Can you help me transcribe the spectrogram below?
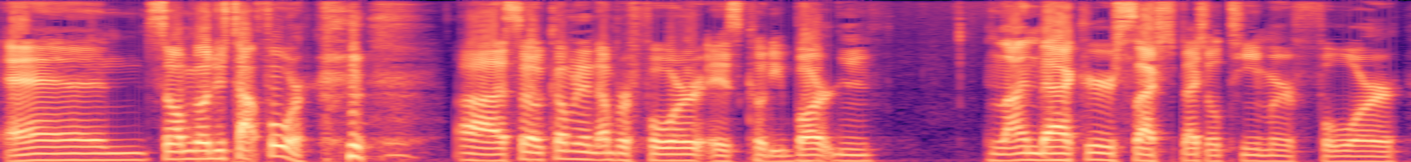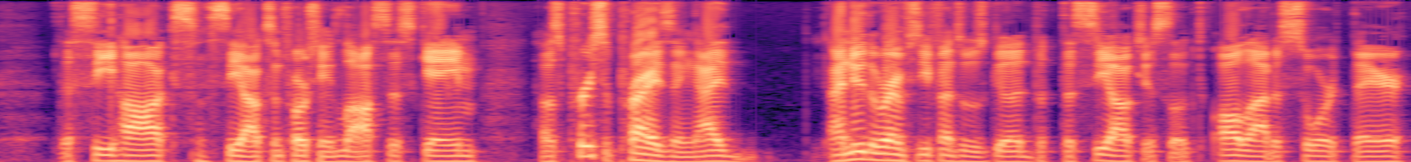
And so I'm going to do top four. uh, so coming in number four is Cody Barton, linebacker slash special teamer for the Seahawks. Seahawks unfortunately lost this game. That was pretty surprising. I I knew the Rams defense was good, but the Seahawks just looked all out of sort there.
